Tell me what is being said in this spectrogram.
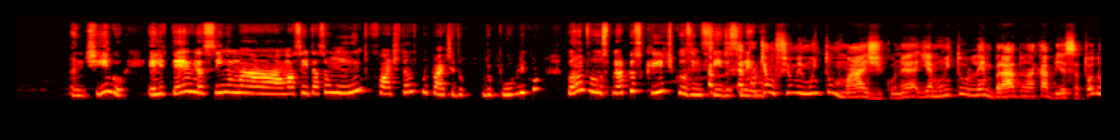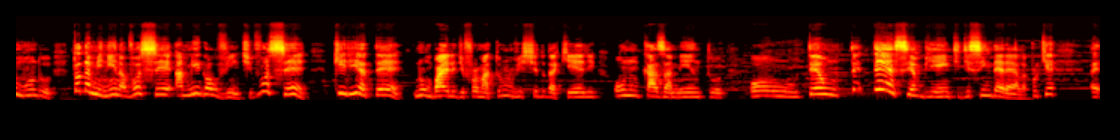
antigo, ele teve assim uma, uma aceitação muito forte, tanto por parte do, do público, quanto os próprios críticos em si é, de cinema. É porque é um filme muito mágico, né? E é muito lembrado na cabeça. Todo mundo, toda menina, você, amiga ouvinte, você queria ter num baile de formatura um vestido daquele, ou num casamento, ou ter um ter, ter esse ambiente de Cinderela, porque é,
